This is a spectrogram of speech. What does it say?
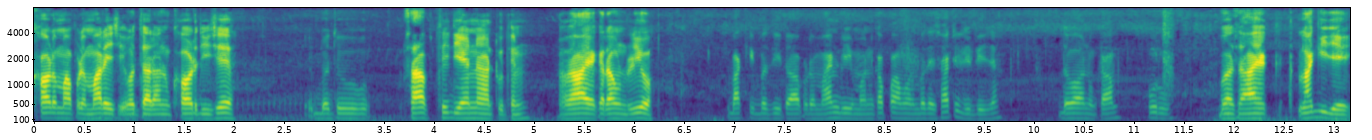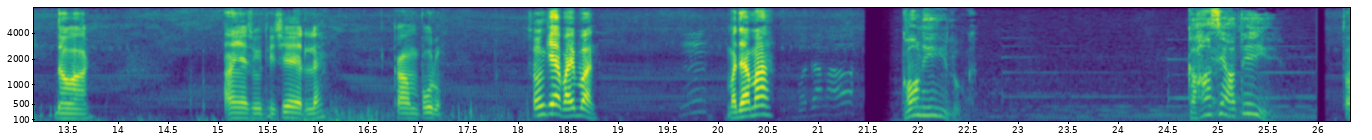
ખળમાં આપણે મારીએ છીએ, વધારાનું ખડ જે છે, એ બધું સાફ થઈ જાય એના આટું થઈને હવે આ એક રાઉન્ડ રહ્યો. બાકી બધી તો આપણે માંડવીમાં ને કપામાં બધે છાંટી લીધી છે. દવાનું કામ પૂરું. બસ આ એક લાગી જાય દવા. અહીંયા સુધી છે એટલે કામ પૂરું. શું કે ભાઈબંધ? મજામાં? કોણ હે લોક કહા સે આતે તો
